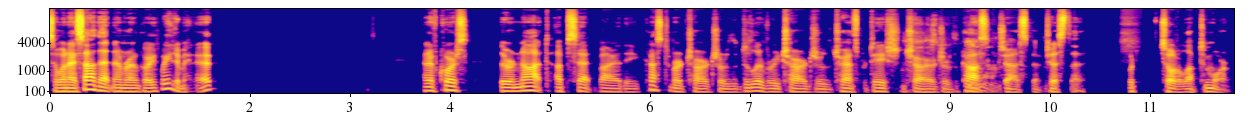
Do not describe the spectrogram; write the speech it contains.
So when I saw that number, I'm going, wait a minute. And of course, they're not upset by the customer charge or the delivery charge or the transportation charge or the cost No. adjustment, just the would total up to more.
